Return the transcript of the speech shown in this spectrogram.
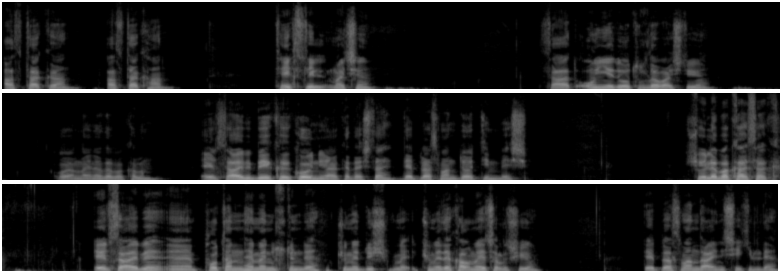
Astakhan, Astakhan Tekstil maçı saat 17.30'da başlıyor. Oranlarına da bakalım. Ev sahibi 1.40 oynuyor arkadaşlar. Deplasman 4.25. Şöyle bakarsak ev sahibi e, potanın hemen üstünde. Küme düşme, kümede kalmaya çalışıyor. Deplasman da aynı şekilde.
